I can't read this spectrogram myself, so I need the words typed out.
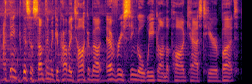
I think this is something we could probably talk about every single week on the podcast here, but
